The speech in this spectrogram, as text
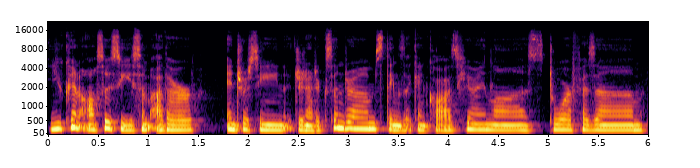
you can also see some other interesting genetic syndromes, things that can cause hearing loss, dwarfism,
